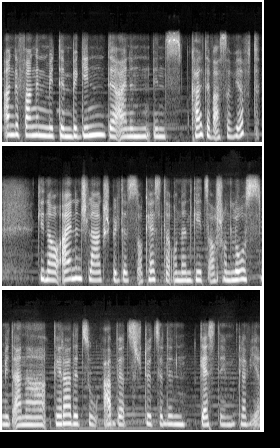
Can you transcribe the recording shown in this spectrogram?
angefangen mit dem Beginn, der einen ins kalte Wasser wirft. Genau einen Schlag spielt das Orchester und dann geht es auch schon los mit einer geradezu abwärts stürzenden Gäste im Klavier.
